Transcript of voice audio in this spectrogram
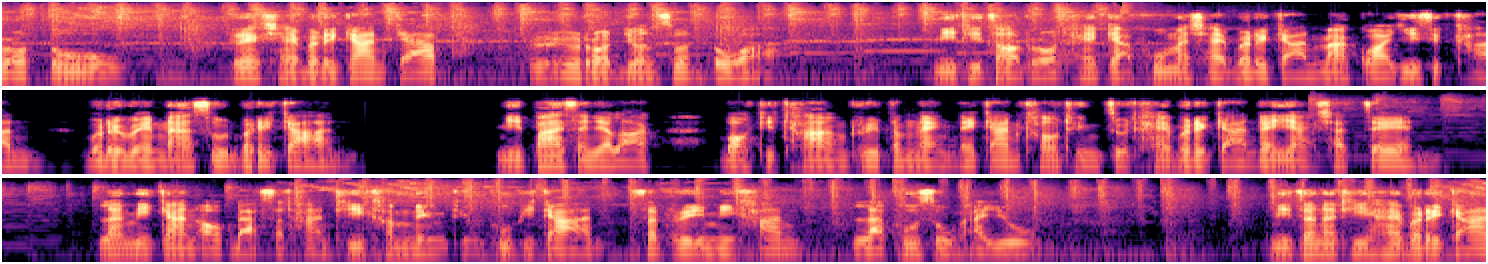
รถตู้ เรียกใช้บริการแก๊ปหรือรถยนต์ส่วนตัว มีที่จอดรถให้แก่ผู้มาใช้บริการมากกว่า 20 คัน บริเวณหน้าศูนย์บริการ มีป้ายสัญลักษณ์ บอกทิศทางหรือตำแหน่งในการเข้าถึงจุดให้บริการได้อย่างชัดเจน และมีการออกแบบสถานที่คำนึงถึงผู้พิการ สตรีมีครรภ์และผู้สูงอายุ มีเจ้าหน้าที่ให้บริการ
